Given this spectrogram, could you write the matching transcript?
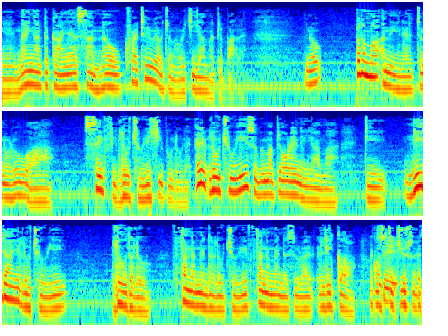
ရင် နိုင်ငံတကာရဲ့ စံနှုန်း criteria ကိုကျွန်တော်တို့ကြည့်ရမှာ ဖြစ်ပါတယ်ကျွန်တော် ပထမအနေနဲ့ကျွန်တော်တို့က safety လုံခြုံရေးရှိဖို့လိုတယ်အဲ့ဒီလုံခြုံရေးဆိုပြီးမှပြောတဲ့နေရာမှာဒီနေ့တိုင်းရဲ့လုံခြုံရေးလိုသလို fundamental လုံခြုံရေး fundamental ဆိုတာ legal constitution အ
